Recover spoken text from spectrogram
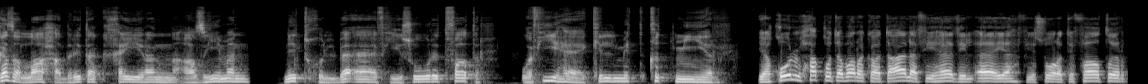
جزا الله حضرتك خيرا عظيما. ندخل بقى في سورة فاطر. وفيها كلمة قطمير. يقول الحق تبارك وتعالى في هذه الآية في سورة فاطر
